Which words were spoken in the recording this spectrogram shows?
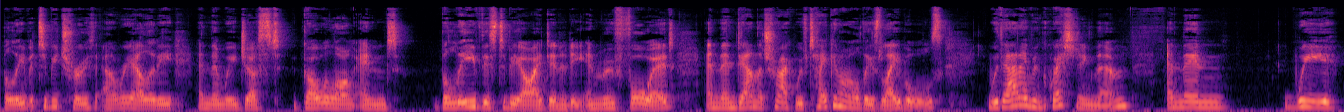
believe it to be truth, our reality, and then we just go along and believe this to be our identity and move forward. And then down the track, we've taken on all these labels without even questioning them. And then we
